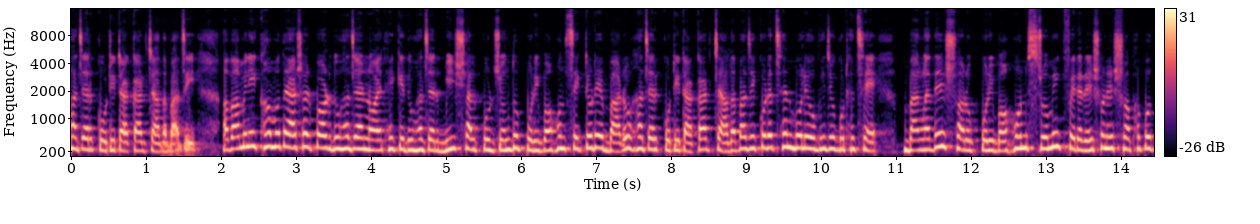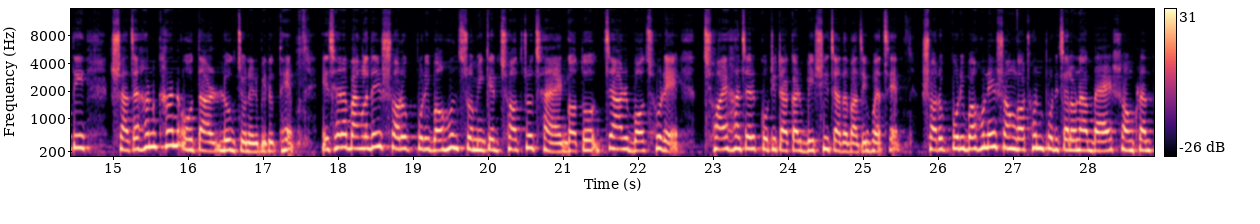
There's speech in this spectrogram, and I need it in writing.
হাজার কোটি টাকার চাঁদাবাজি। আওয়ামী লীগ ক্ষমতায় আসার পর দুহাজার নয় থেকে দুহাজার বিশ সাল পর্যন্ত পরিবহন সেক্টরে বারো হাজার কোটি টাকার চাঁদাবাজি করেছেন বলে অভিযোগ উঠেছে। বাংলাদেশ সড়ক পরিবহন শ্রমিক ফেডারেশনের সভাপতি শাহজাহান খান ও তার লোকজনের বিরুদ্ধে। এছাড়া বাংলাদেশ সড়ক পরিবহন শ্রমিকের ছত্রছায়ায় গত চার বছরে ছয় হাজার কোটি টাকার বেশি চাঁদাবাজি হয়েছে। সড়ক পরিবহনের সংগঠন পরিচালনা ব্যয় সংক্রান্ত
